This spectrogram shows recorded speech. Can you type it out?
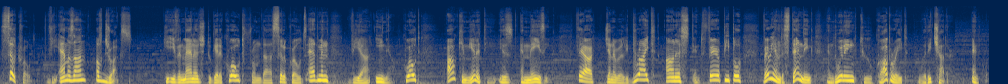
Silk Road the Amazon of drugs. He even managed to get a quote from the Silk Road's admin via email. Quote, Our community is amazing. They are generally bright, honest, and fair people, very understanding and willing to cooperate with each other. End quote.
